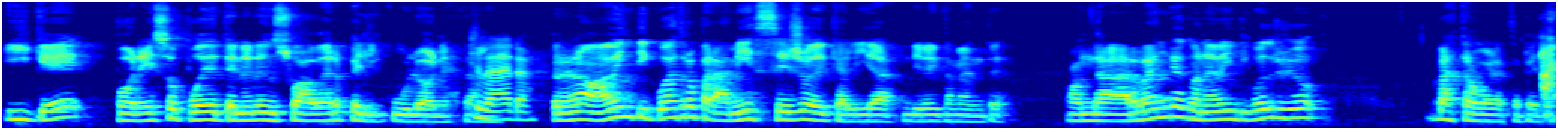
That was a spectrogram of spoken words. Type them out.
y que por eso puede tener en su haber peliculones también. Claro. Pero no, A24 para mí es sello de calidad directamente. Onda, arranca con A24 y yo Va a estar buena esta película.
